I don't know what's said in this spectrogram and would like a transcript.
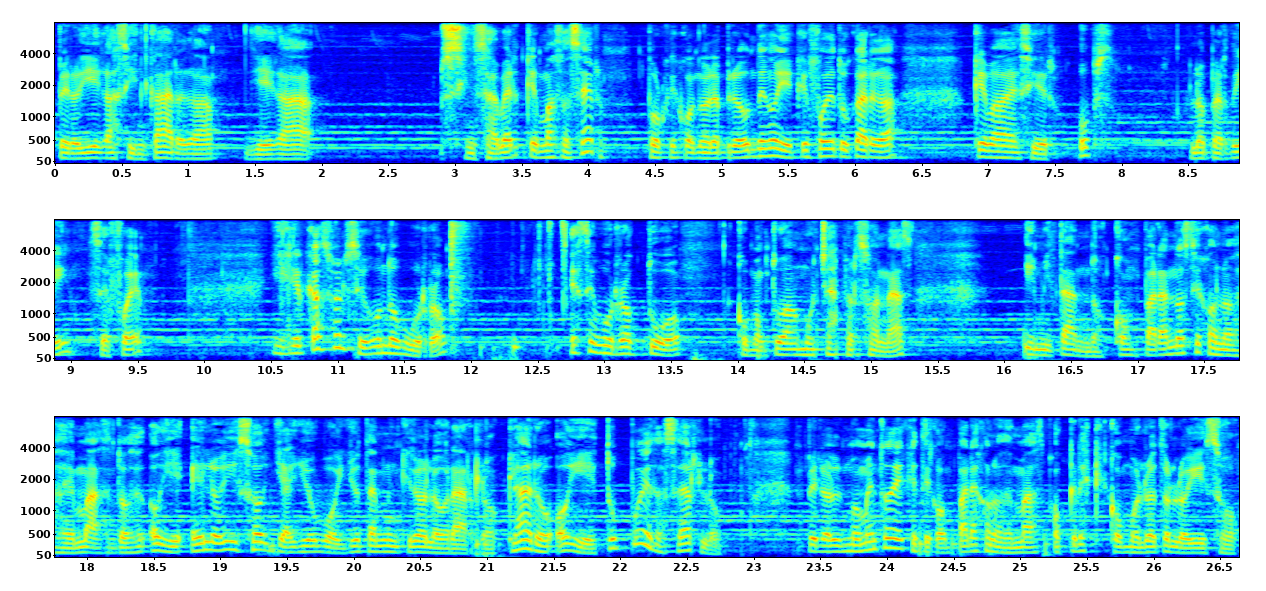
pero llega sin carga, llega sin saber qué más hacer, porque cuando le pregunten, oye, ¿qué fue de tu carga? ¿Qué va a decir? Ups, lo perdí, se fue. Y en el caso del segundo burro, ese burro actuó como actúan muchas personas, imitando, comparándose con los demás. Entonces, oye, él lo hizo, ya yo voy, yo también quiero lograrlo. Claro, oye, tú puedes hacerlo. Pero el momento de que te comparas con los demás o crees que como el otro lo hizo,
